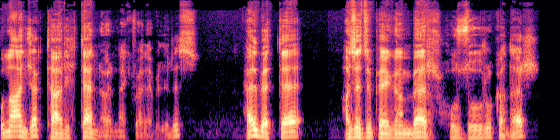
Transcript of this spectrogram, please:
bunu ancak tarihten örnek verebiliriz. Elbette Hz. Peygamber huzuru kadar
